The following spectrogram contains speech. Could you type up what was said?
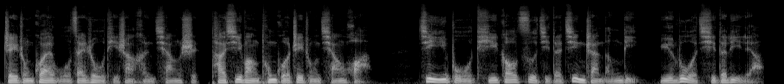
这种怪物在肉体上很强势，他希望通过这种强化，进一步提高自己的近战能力。与洛奇的力量、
